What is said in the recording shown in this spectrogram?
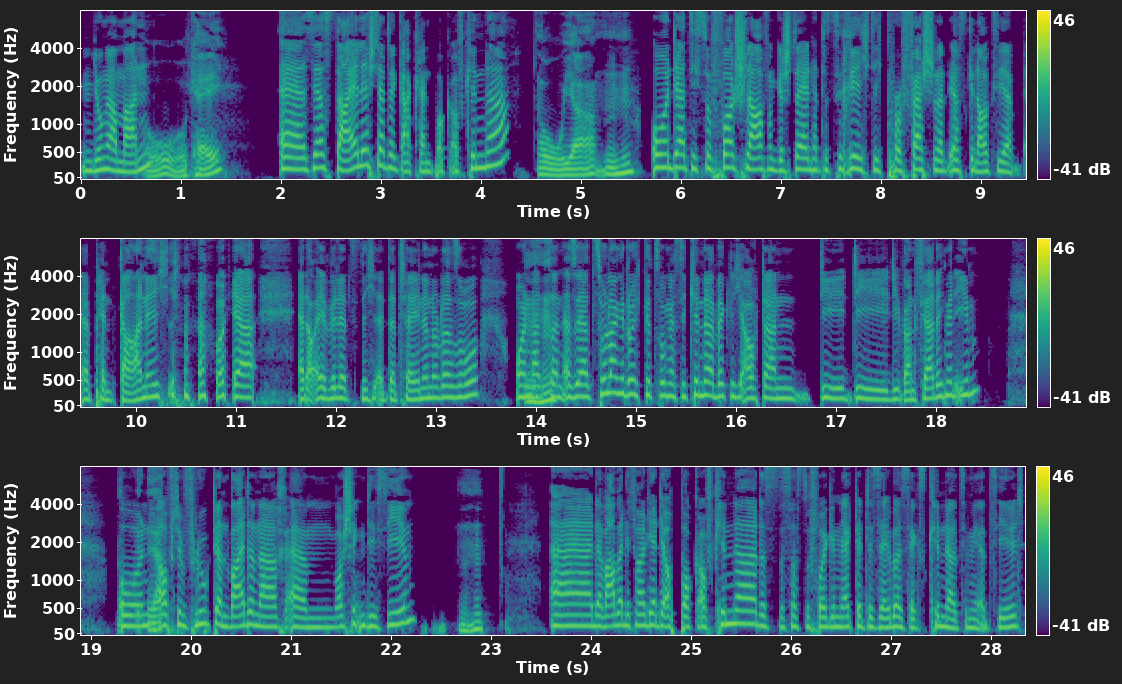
ein junger Mann, Oh, okay. Äh, sehr stylisch, der hatte gar keinen Bock auf Kinder Oh ja. Mhm. und der hat sich sofort schlafen gestellt, hat das richtig professional, er hat genau gesehen, er, er pennt gar nicht, aber er, er, hat auch, er will jetzt nicht entertainen oder so und hat dann, also er hat so lange durchgezogen, dass die Kinder wirklich auch dann, die, die, die waren fertig mit ihm und Ja. auf dem Flug dann weiter nach ähm, Washington DC. Mhm. Äh, da war aber die Frau, die hatte auch Bock auf Kinder. Das, das hast du voll gemerkt. Die hatte selber sechs Kinder, hat sie mir erzählt.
